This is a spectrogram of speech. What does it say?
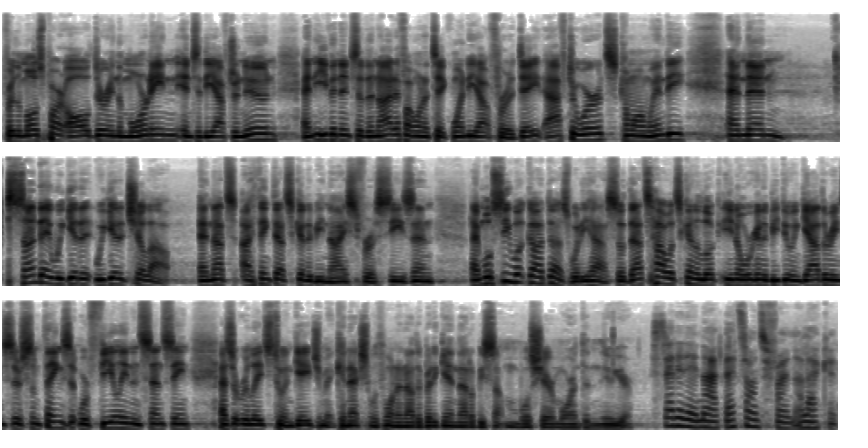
for the most part all during the morning into the afternoon and even into the night if I want to take Wendy out for a date afterwards. Come on, Wendy. And then Sunday we get it we get to chill out and that's i think that's going to be nice for a season and we'll see what god does what he has so that's how it's going to look you know we're going to be doing gatherings there's some things that we're feeling and sensing as it relates to engagement connection with one another but again that'll be something we'll share more in the new year Saturday night, that sounds fun. I like it.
